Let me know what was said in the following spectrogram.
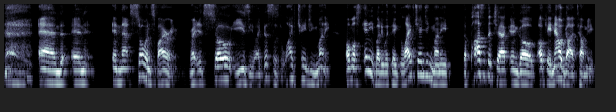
and and and that's so inspiring, right? It's so easy. Like this is life changing money. Almost anybody would take life changing money, deposit the check, and go, okay, now God, tell me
